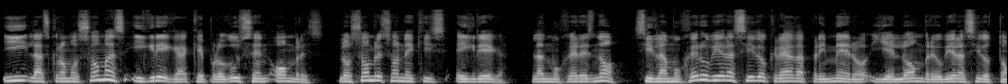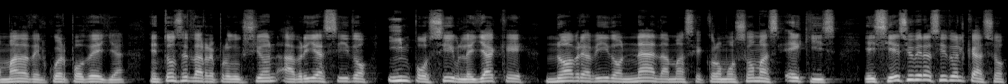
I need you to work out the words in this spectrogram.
y las cromosomas Y que producen hombres. Los hombres son X e Y, las mujeres no. Si la mujer hubiera sido creada primero y el hombre hubiera sido tomada del cuerpo de ella, entonces la reproducción habría sido imposible, ya que no habría habido nada más que cromosomas X, y si ese hubiera sido el caso,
